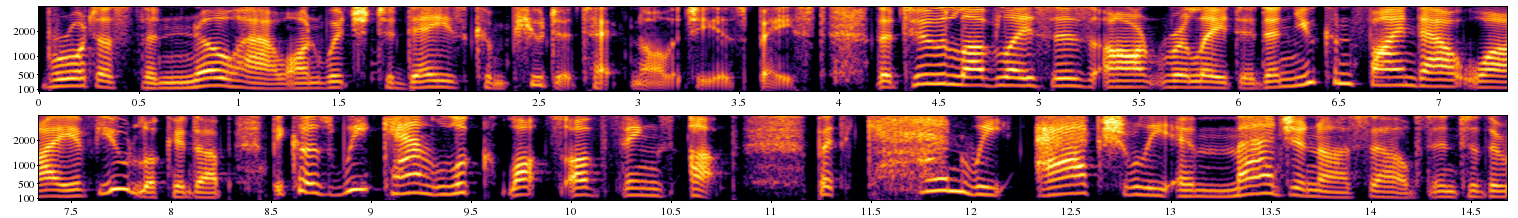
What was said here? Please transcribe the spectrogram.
brought us the know how on which today's computer technology is based. The two Lovelaces aren't related, and you can find out why if you look it up, because we can look lots of things up. But can we actually imagine ourselves into the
